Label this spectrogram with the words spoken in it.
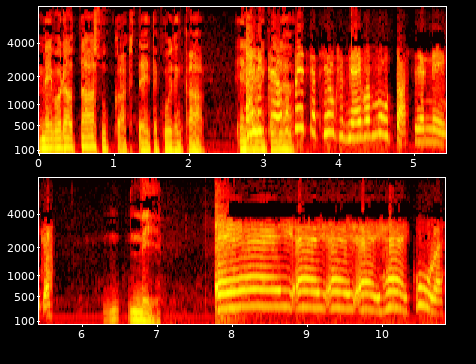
me ei voida ottaa asukkaaksi teitä kuitenkaan. Eli jos on pitkät hiukset, niin ei voi muuttaa siihen niinkö? N- Niin. Ei, ei, ei, ei, hei, kuule.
